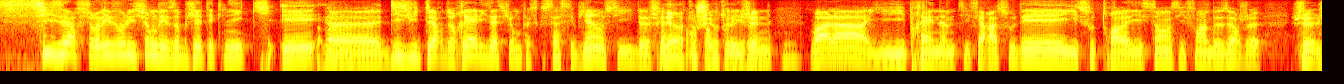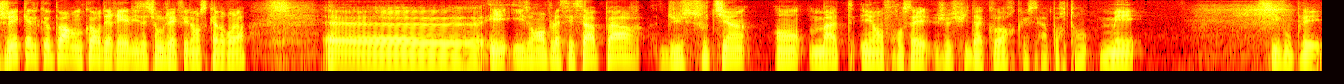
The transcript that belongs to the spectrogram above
6 heures sur l'évolution des objets techniques et euh, 18 heures de réalisation, parce que ça c'est bien aussi de faire bien, toucher tous les jeunes. Mmh. Voilà, ils prennent un petit fer à souder, ils soudent trois résistances, ils font un buzzer. Je, j'ai quelque part encore des réalisations que j'avais fait dans ce cadre-là. Euh, et ils ont remplacé ça par du soutien en maths et en français. Je suis d'accord que c'est important, mais s'il vous plaît,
